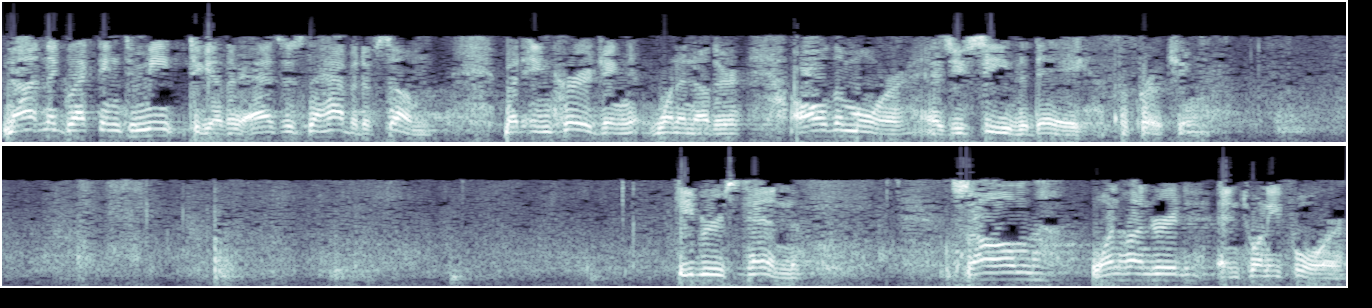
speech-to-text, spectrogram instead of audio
not neglecting to meet together as is the habit of some, but encouraging one another all the more as you see the day approaching. Hebrews 10 Psalm 124,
